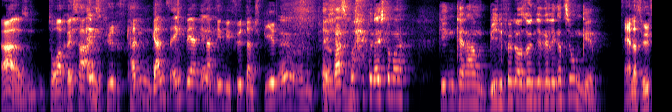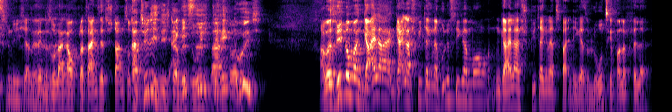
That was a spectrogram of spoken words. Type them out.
Ja, also ein Tor besser als. Fürth. Es kann ganz eng werden, je nachdem wie Fürth dann spielt. Ja, wenn du Pech hast, musst du vielleicht nochmal gegen, keine Ahnung, Bielefeld oder so in die Relegation gehen. Ja, das willst du nicht. Also wenn du so lange auf Platz 1 jetzt standst oder Natürlich nicht, da eigentlich bist du durch warst direkt schon. durch. Aber es wird nochmal ein geiler, geiler Spieltag in der Bundesliga morgen und ein geiler Spieltag in der zweiten Liga. Also lohnt sich auf alle Fälle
